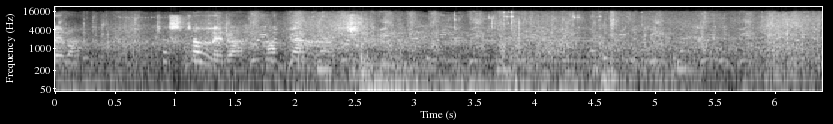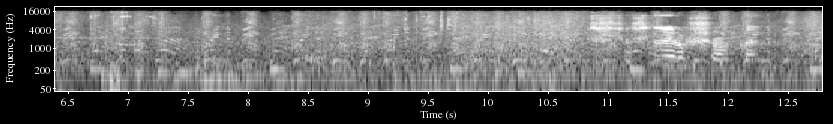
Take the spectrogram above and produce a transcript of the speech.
little. Just a little, not that much. just a little shortcut.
